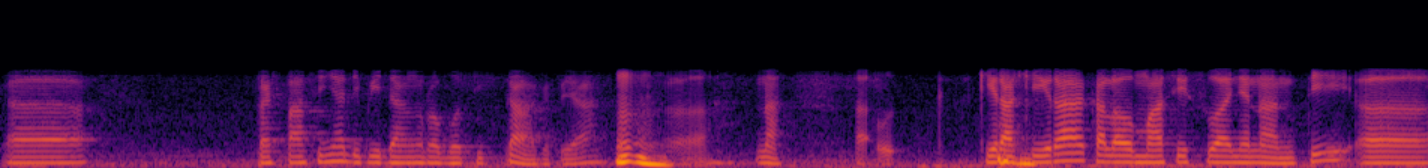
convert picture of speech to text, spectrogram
eh, prestasinya di bidang robotika gitu ya. Mm-mm. Eh, nah, eh, u- kira-kira kalau mahasiswanya nanti eh,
